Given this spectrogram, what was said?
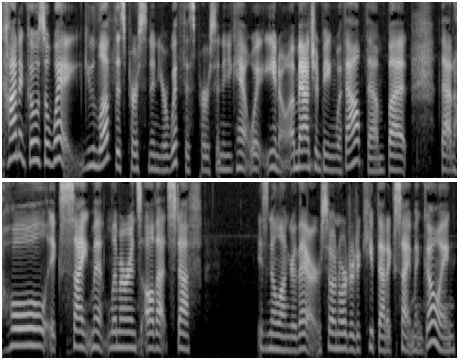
kind of goes away. You love this person and you're with this person and you can't wait, you know, imagine being without them, but that whole excitement, limerence, all that stuff is no longer there. So in order to keep that excitement going,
